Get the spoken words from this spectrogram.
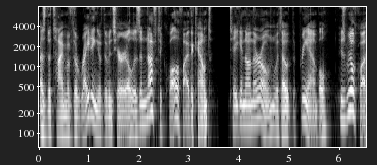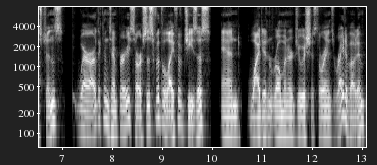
as the time of the writing of the material is enough to qualify the count. Taken on their own without the preamble, his real questions where are the contemporary sources for the life of Jesus? And why didn't Roman or Jewish historians write about him?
